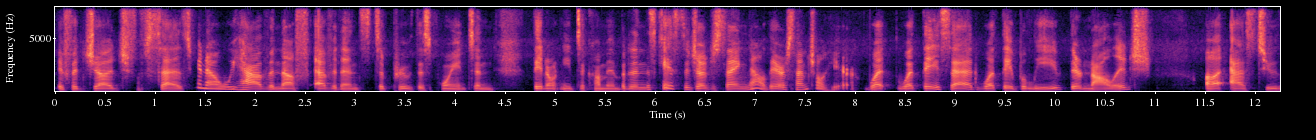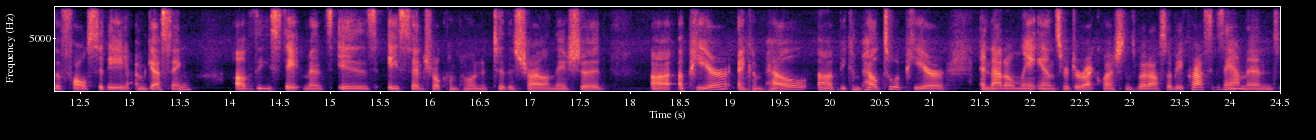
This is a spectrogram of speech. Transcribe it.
if a judge says, you know, we have enough evidence to prove this point, and they don't need to come in. But in this case, the judge is saying, no, they're essential here. What what they said, what they believed, their knowledge uh, as to the falsity, I'm guessing, of these statements is a central component to this trial, and they should uh, appear and compel, uh, be compelled to appear and not only answer direct questions, but also be cross examined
